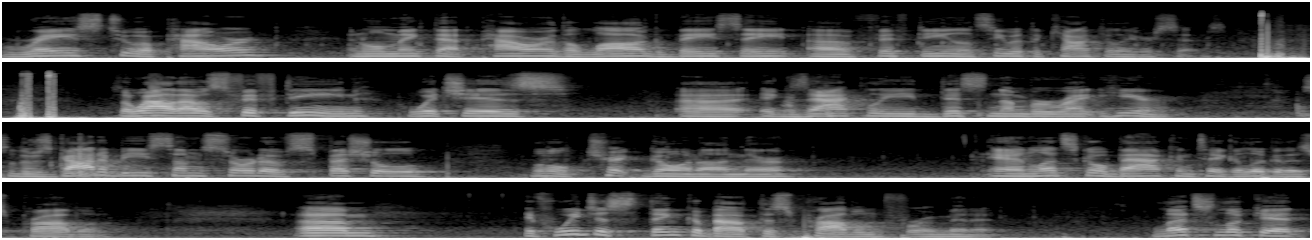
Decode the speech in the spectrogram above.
raised to a power, and we'll make that power the log base 8 of 15. Let's see what the calculator says. So wow, that was 15, which is uh, exactly this number right here. So there's got to be some sort of special little trick going on there. And let's go back and take a look at this problem. Um, if we just think about this problem for a minute, let's look at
